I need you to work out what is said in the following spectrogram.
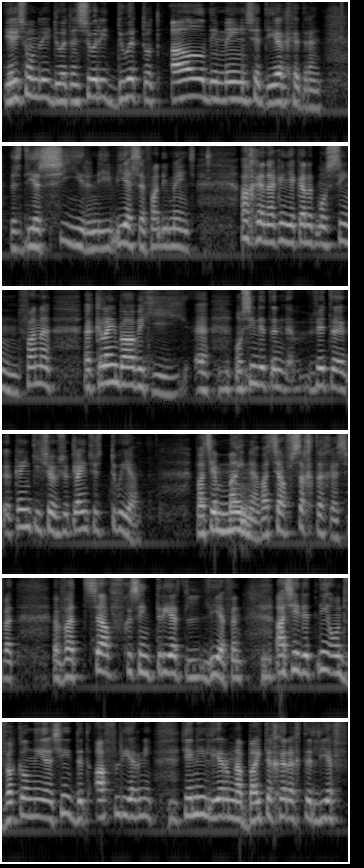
Deur die sonde die dood en so die dood tot al die mense deurgedring. Dis deur suur in die wese van die mens. Ag en ek en jy kan dit mos sien van 'n 'n klein babatjie. Uh, ons sien dit in weet 'n kindjie so so klein soos 2 wat sy myne, wat selfsugtig is, wat wat selfgesentreerd leef en as jy dit nie ontwikkel nie, as jy dit afleer nie, as jy nie leer om na buite gerig te leef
